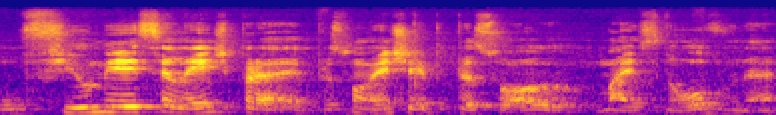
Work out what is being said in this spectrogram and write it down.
O filme é excelente para principalmente aí pro pessoal mais novo, né?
